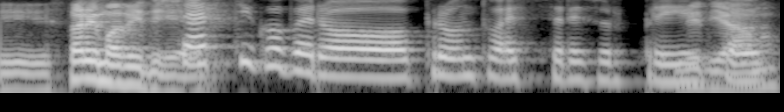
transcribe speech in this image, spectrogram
E staremo a vedere. Scettico però pronto a essere sorpreso. Vediamo.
